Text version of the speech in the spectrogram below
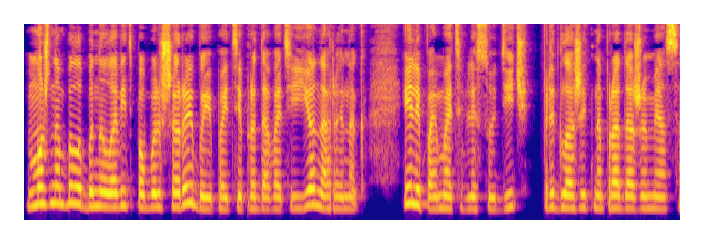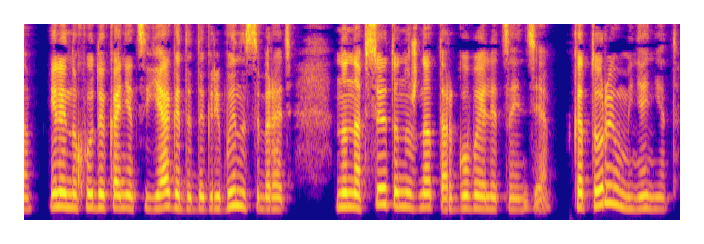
Можно было бы наловить побольше рыбы и пойти продавать ее на рынок, или поймать в лесу дичь, предложить на продажу мясо, или на худой конец ягоды да грибы насобирать, но на все это нужна торговая лицензия, которой у меня нет.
